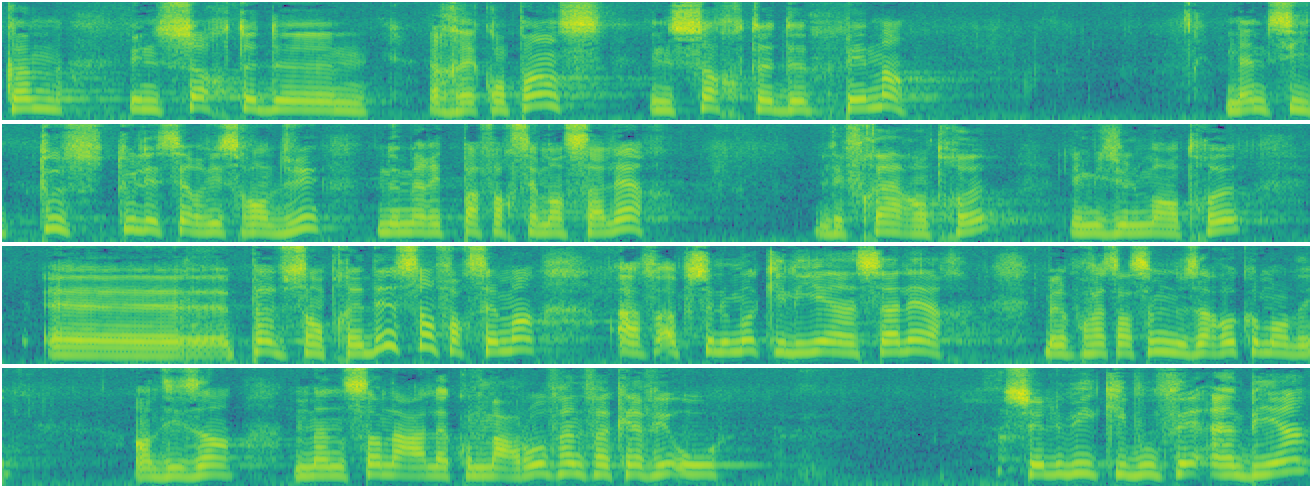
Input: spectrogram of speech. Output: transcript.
Comme une sorte de récompense, une sorte de paiement. Même si tous, tous les services rendus ne méritent pas forcément salaire, les frères entre eux, les musulmans entre eux, euh, peuvent s'entraider sans forcément absolument qu'il y ait un salaire. Mais le professeur Sam nous a recommandé en disant Celui qui vous fait un bien,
